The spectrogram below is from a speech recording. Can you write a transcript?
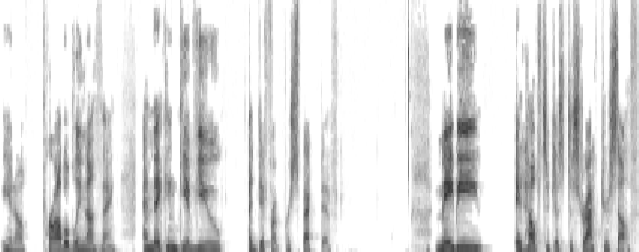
you know probably nothing and they can give you a different perspective. Maybe it helps to just distract yourself.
